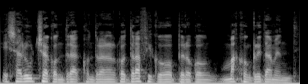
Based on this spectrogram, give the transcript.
esa lucha contra, contra el narcotráfico, pero con, más concretamente?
